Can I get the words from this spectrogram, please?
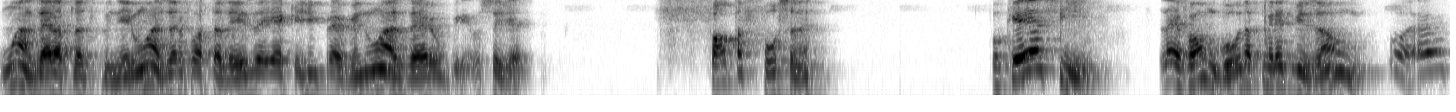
1x0 Atlético Mineiro, 1x0 Fortaleza e aqui a gente prevendo 1x0 Grêmio. Ou seja, falta força, né? Porque, assim, levar um gol na primeira divisão, pô, é-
